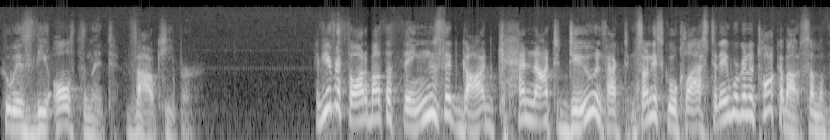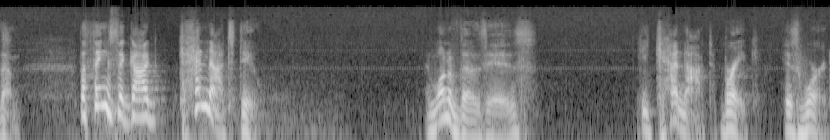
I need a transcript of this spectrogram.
who is the ultimate vow keeper. Have you ever thought about the things that God cannot do? In fact, in Sunday school class today, we're going to talk about some of them. The things that God cannot do. And one of those is he cannot break his word.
